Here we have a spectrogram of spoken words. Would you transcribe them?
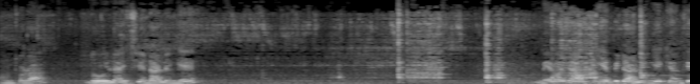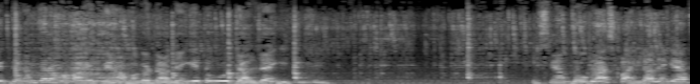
हम थोड़ा दो इलायची डालेंगे। मेवा जाती भी डालेंगे, क्योंकि गरम गरम ऑयल में हम अगर डालेंगे तो वो जल जाएँगी चीज़ें। इसमें हम दो ग्लास पानी डालेंगे अब।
